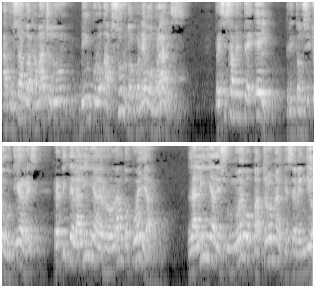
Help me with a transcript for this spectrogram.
acusando a Camacho de un vínculo absurdo con Evo Morales. Precisamente él, Gritoncito Gutiérrez, repite la línea de Rolando Cuellar, la línea de su nuevo patrón al que se vendió.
